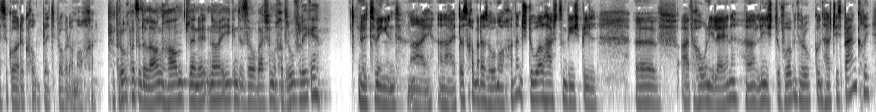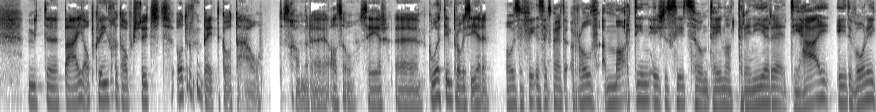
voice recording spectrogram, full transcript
sogar ein komplettes Programm machen. Braucht man zu den Langhanteln nicht noch irgend so, weißt du, man kann drauflegen? Nicht zwingend, nein, nein, nein, das kann man auch so machen. Einen Stuhl hast du zum Beispiel äh, einfach ohne Lehne, ja, liegst du vor mit dem Rücken und hast dein Bänkchen mit den Beinen abgewinkelt, abgestützt oder auf dem Bett geht auch. Das kann man äh, also sehr äh, gut improvisieren. Unser Fitnessexperte Rolf Martin ist es zum Thema Trainieren die in der Wohnung.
